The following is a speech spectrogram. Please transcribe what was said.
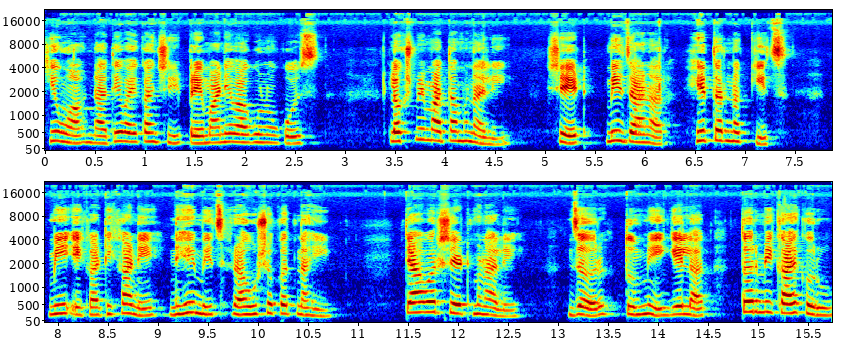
किंवा नातेवाईकांशी प्रेमाने वागू नकोस. लक्ष्मी माता म्हणाली शेठ मी जाणार हे तर नक्कीच. मी एका ठिकाणी नेहमीच राहू शकत नाही. त्यावर शेठ म्हणाले जर तुम्ही गेलात तर मी काय करू?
